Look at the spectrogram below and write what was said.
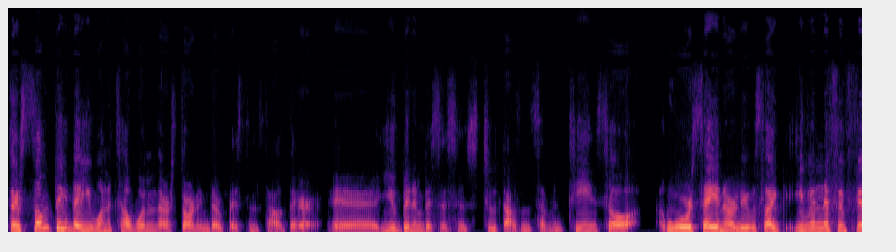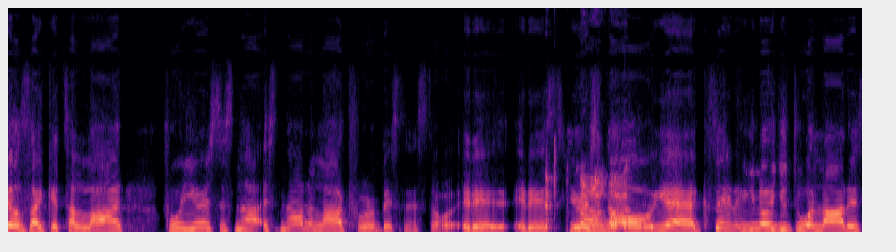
there's something that you want to tell women that are starting their business out there. Uh, you've been in business since 2017. So we were saying earlier, it was like, even if it feels like it's a lot, four years is not it's not a lot for a business so it is it is you're so yeah you know you do a lot is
